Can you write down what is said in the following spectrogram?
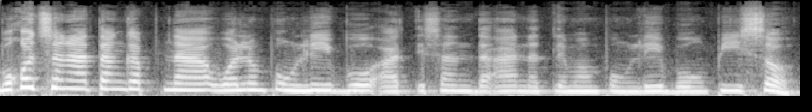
Bukod sa natanggap na 80,000 at 150,000 piso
